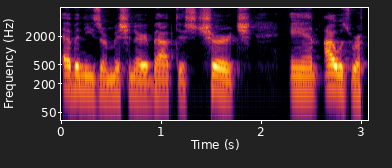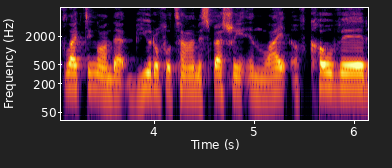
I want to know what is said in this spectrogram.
Ebenezer Missionary Baptist Church. And I was reflecting on that beautiful time, especially in light of COVID,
